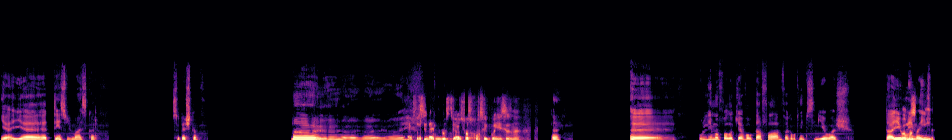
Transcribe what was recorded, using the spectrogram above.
E aí é, é tenso demais, cara. Essa questão. Ai, ai, ai, ai, É, sociedade industrial e suas consequências, né? É. É, o Lima falou que ia voltar a falar, não foi acabou que nem conseguiu, eu acho. Tá aí Vamos o Lima ainda?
